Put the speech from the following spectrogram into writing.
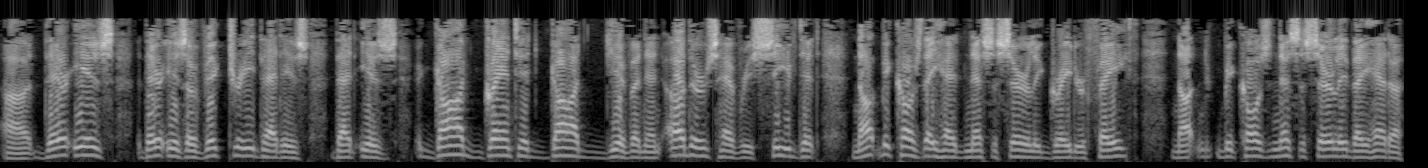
Uh, there is there is a victory that is that is God granted, God given, and others have received it not because they had necessarily greater faith, not because necessarily they had a,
